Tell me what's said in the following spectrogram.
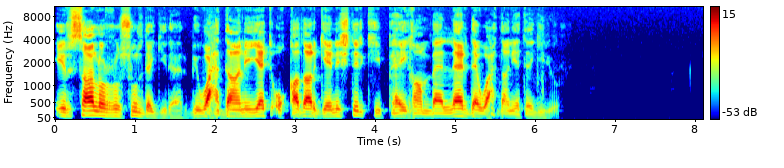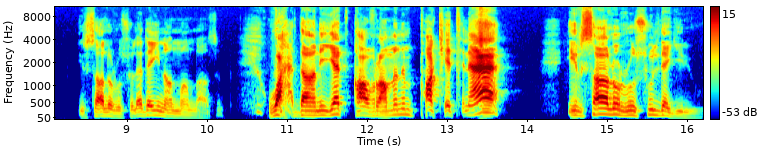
irsalur rusul de girer. Bir vahdaniyet o kadar geniştir ki peygamberler de vahdaniyete giriyor. İrsal-ı Rusul'e de inanman lazım. Vahdaniyet kavramının paketine İrsal-ı Rusul de giriyor.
